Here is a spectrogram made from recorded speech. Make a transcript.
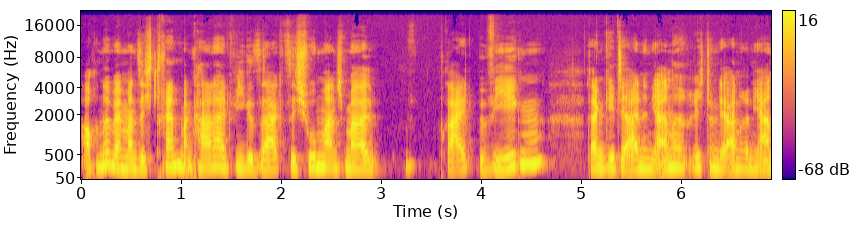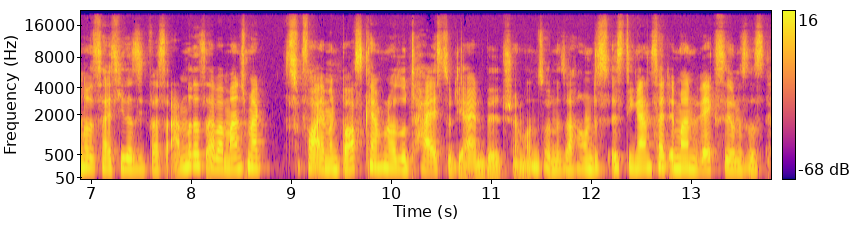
auch ne, wenn man sich trennt, man kann halt, wie gesagt, sich schon manchmal breit bewegen. Dann geht der eine in die andere Richtung, der andere in die andere. Das heißt, jeder sieht was anderes, aber manchmal, vor allem in Bosskämpfen oder so, teilst du dir einen Bildschirm und so eine Sache. Und es ist die ganze Zeit immer ein Wechsel und es ist,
